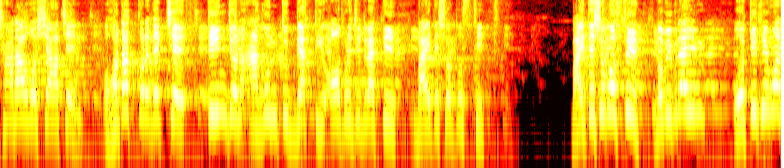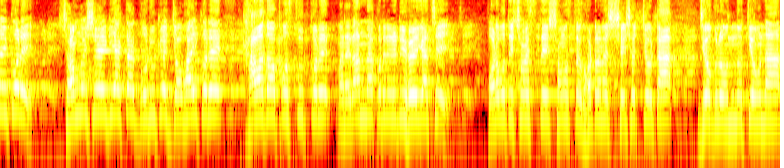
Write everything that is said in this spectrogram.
সারাও বসে আছেন। হঠাৎ করে দেখছে তিনজন আগন্তুক ব্যক্তি, অপরিচিত ব্যক্তি বাড়িতে এসে উপস্থিত। বাড়িতে এসে উপস্থিত। নবী ইব্রাহিম অতিথি মনে করে, সঙ্গে সঙ্গে গিয়ে একটা গরুকে জবাই করে খাওয়া দাওয়া প্রস্তুত করে মানে রান্না করে রেডি হয়ে গেছে। পরবর্তী সমস্ত সমস্ত ঘটনার শেষ হচ্ছে ওটা, যে ওগুলো অন্য কেউ না।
